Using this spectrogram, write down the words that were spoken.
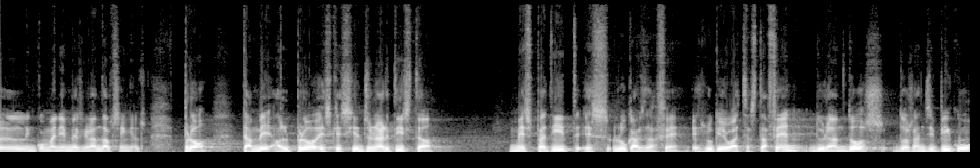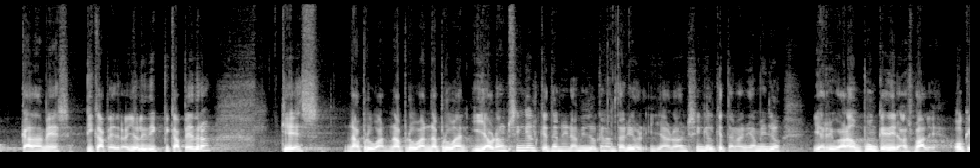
l'inconvenient més gran dels singles. Però també el pro és que si ets un artista més petit és el que has de fer. És el que jo vaig estar fent durant dos, dos anys i pico, cada mes, picar pedra. Jo li dic picar pedra, que és anar provant, anar provant, anar provant. I hi haurà un single que t'anirà millor que l'anterior, i hi haurà un single que t'anirà millor, i arribarà un punt que diràs, vale, ok,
